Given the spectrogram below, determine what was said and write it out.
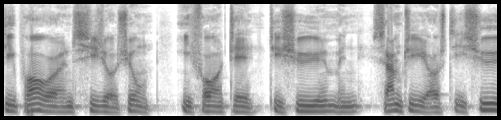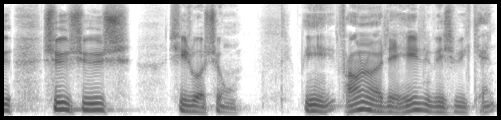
de pårørende situation i forhold til de syge, men samtidig også de syge, syge syges situation. Vi fagner det hele, hvis vi kan.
